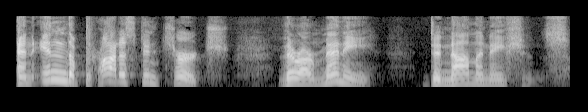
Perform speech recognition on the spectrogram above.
And in the Protestant church, there are many denominations.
